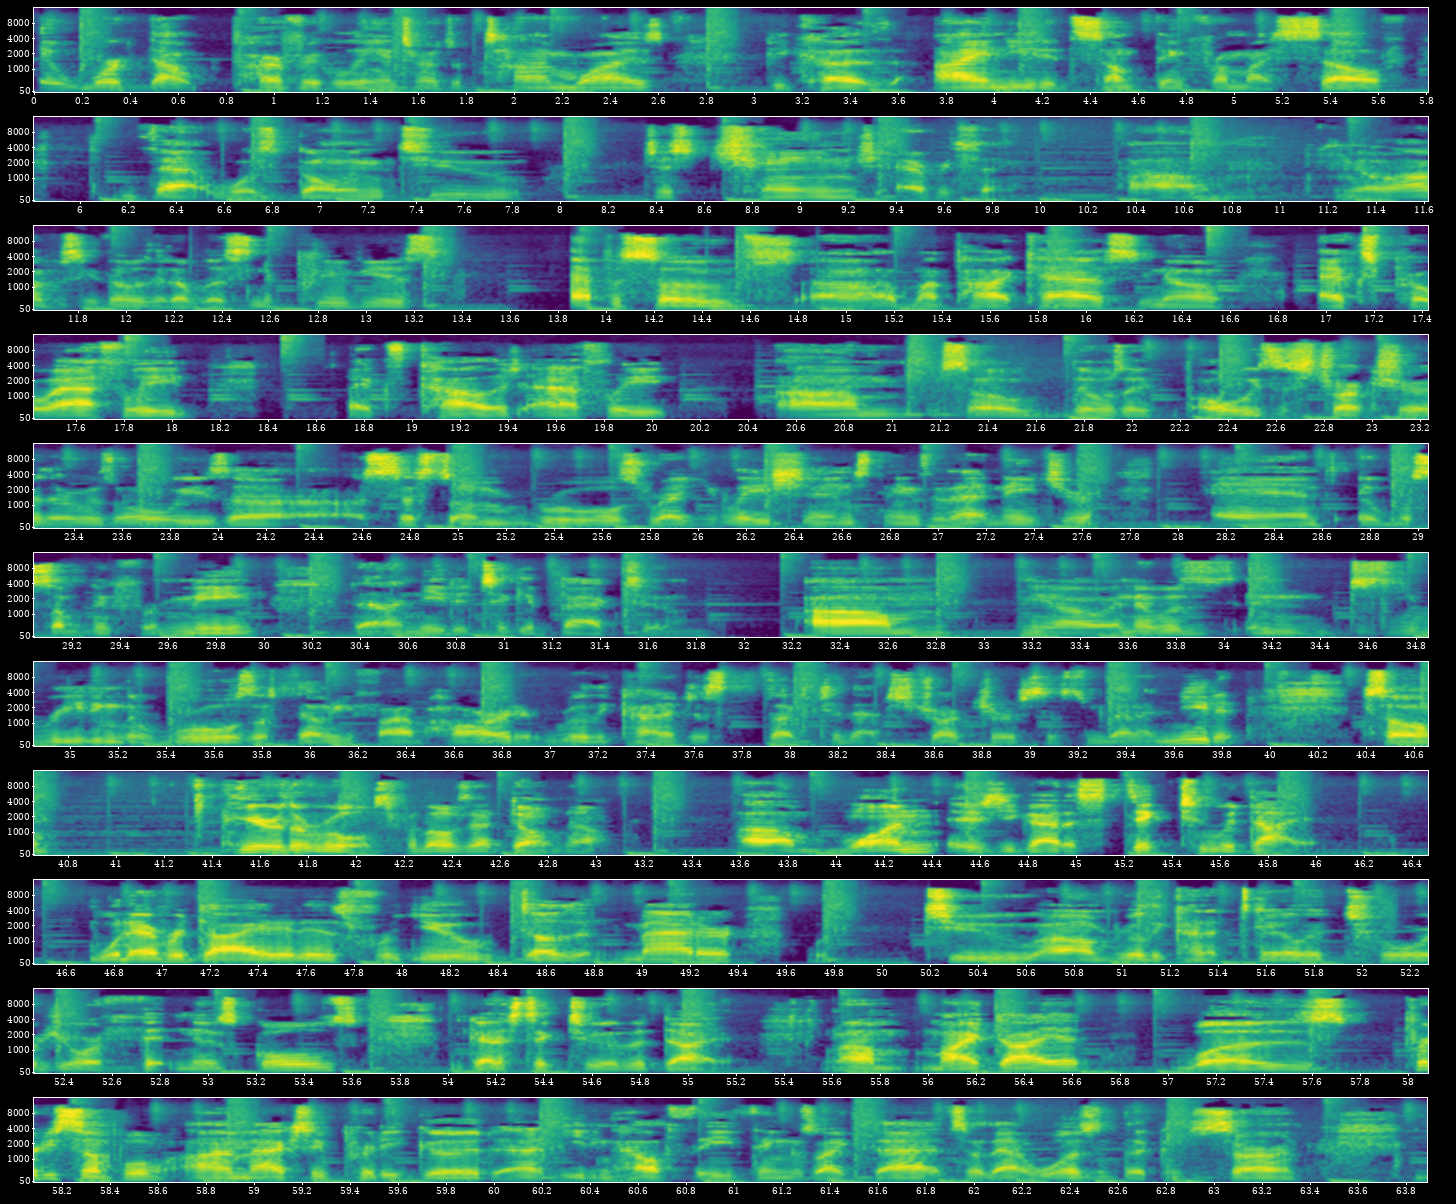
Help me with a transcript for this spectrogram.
It worked out perfectly in terms of time wise because I needed something for myself that was going to just change everything. Um, you know, obviously, those that have listened to previous episodes uh, of my podcast, you know, ex pro athlete, ex college athlete. Um, so there was a, always a structure, there was always a, a, system, rules, regulations, things of that nature. And it was something for me that I needed to get back to. Um, you know, and it was in just reading the rules of 75 hard, it really kind of just stuck to that structure system that I needed. So here are the rules for those that don't know. Um, one is you got to stick to a diet. Whatever diet it is for you doesn't matter. To um, really kind of tailor towards your fitness goals, you got to stick to the diet. Um, my diet was pretty simple. I'm actually pretty good at eating healthy, things like that. So that wasn't the concern.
